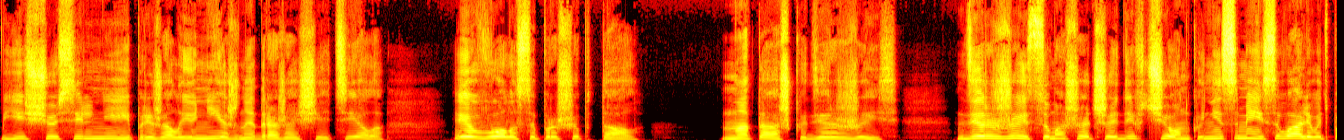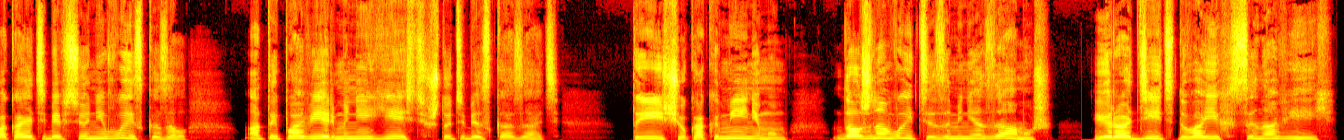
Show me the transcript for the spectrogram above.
еще сильнее прижал ее нежное дрожащее тело и в волосы прошептал. «Наташка, держись! Держись, сумасшедшая девчонка! Не смей сваливать, пока я тебе все не высказал! А ты поверь, мне есть, что тебе сказать. Ты еще, как минимум, должна выйти за меня замуж и родить двоих сыновей».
